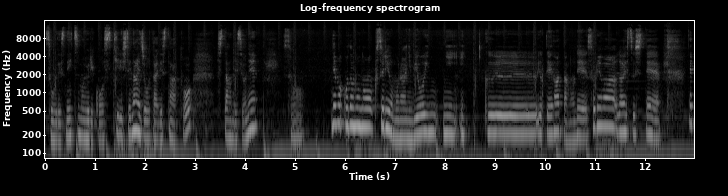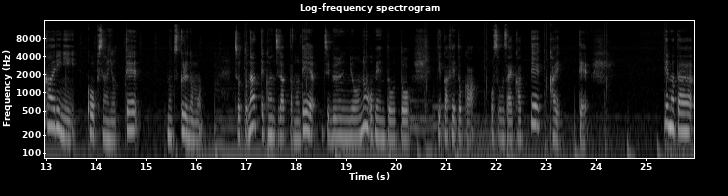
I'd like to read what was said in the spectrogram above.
そうですね。いつもよりこうすっきりしてない状態でスタートしたんですよね。そう。で、まあ、子供の薬をもらいに病院に行く予定があったのでそれは外出してで帰りにコープさん寄ってもう作るのもちょっとなって感じだったので自分用のお弁当とデカフェとかお惣菜買って帰って。でまた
